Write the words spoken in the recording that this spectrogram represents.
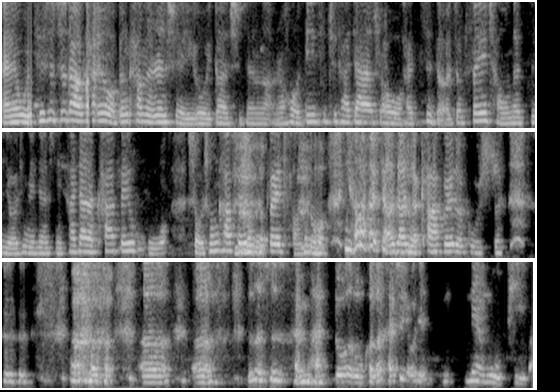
哎，我其实知道康，因为我跟他们认识也有一段时间了。然后我第一次去他家的时候，我还记得，就非常的记忆犹新的一件事情。他家的咖啡壶，手冲咖啡壶非常多。你要不要讲讲你的咖啡的故事？呃呃，真的是还蛮多的。我可能还是有点。恋物癖吧，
